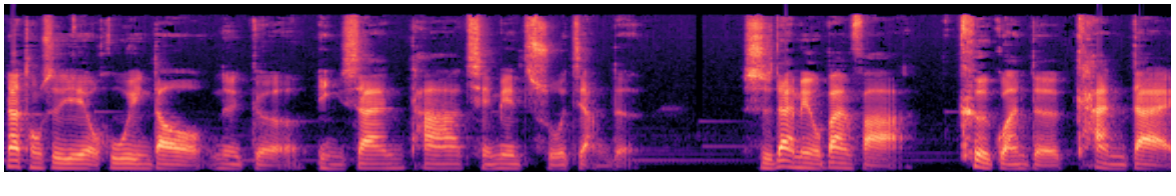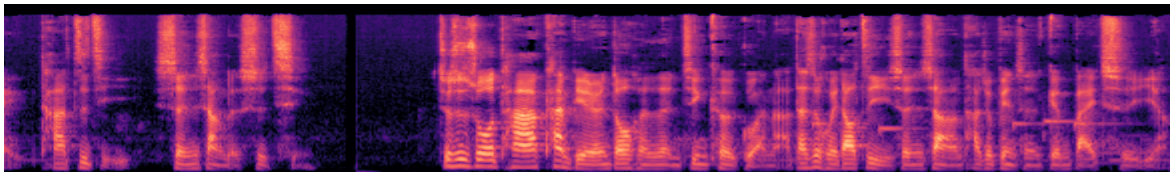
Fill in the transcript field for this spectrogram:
那同时也有呼应到那个隐山他前面所讲的，时代没有办法客观的看待他自己身上的事情。就是说，他看别人都很冷静客观啊，但是回到自己身上，他就变成跟白痴一样。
